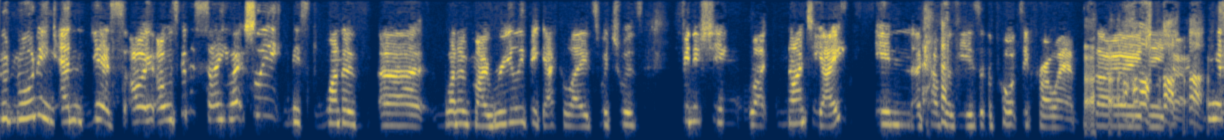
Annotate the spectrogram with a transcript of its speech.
Good morning. And yes, I, I was going to say you actually missed one of uh, one of my really big accolades, which was finishing like 98 in a couple of years at the Portsea Pro Am. So there you go.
